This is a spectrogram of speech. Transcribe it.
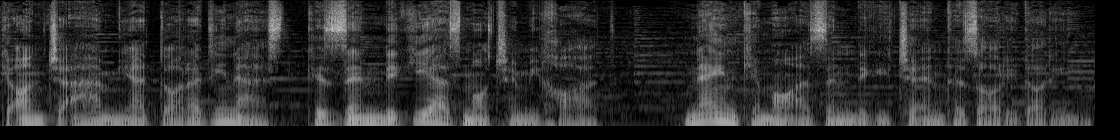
که آنچه اهمیت دارد این است که زندگی از ما چه می خواهد نه اینکه ما از زندگی چه انتظاری داریم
